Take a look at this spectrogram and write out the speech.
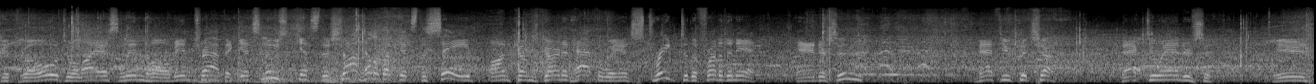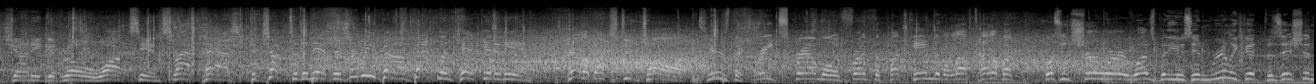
Good throw to Elias Lindholm in traffic. Gets loose, gets the shot. Hellebuyck gets the save. On comes Garnet Hathaway and straight to the front of the net. Andersson Matthew Tkachuk back to Andersson. Here's Johnny Gaudreau, walks in, slap pass, Tkachuk to the net, there's a rebound, Backlund can't get it in. Hellebuyck stood tall. Here's the great scramble in front, the puck came to the left, Hellebuyck wasn't sure where it was, but he was in really good position.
